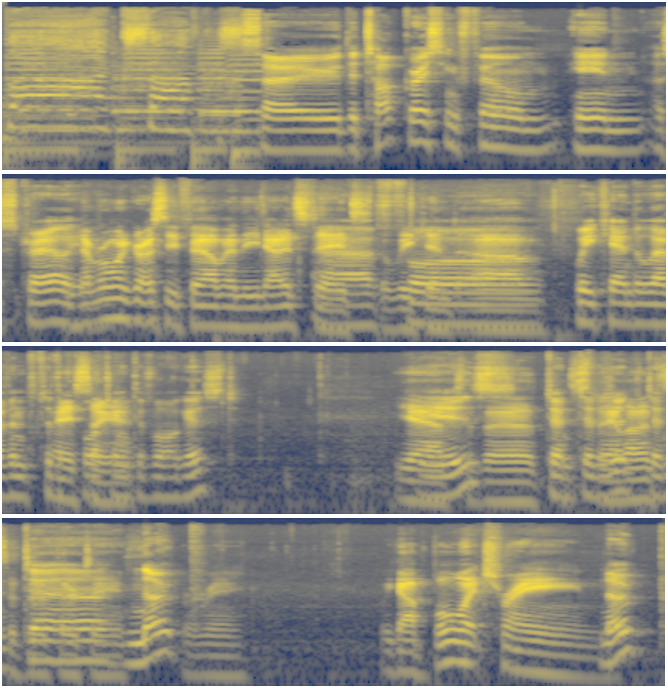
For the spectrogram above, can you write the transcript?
Box office. So the top grossing film in Australia. Number one grossing film in the United States uh, the weekend of weekend 11th to the Wait a second. 14th of August yeah is to the, dun, dun, dun, 11th dun, to the 13th Nope. We got Bullet Train. Nope.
